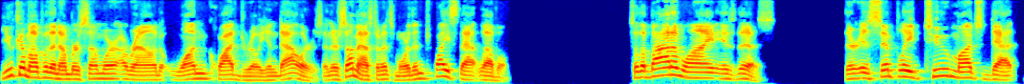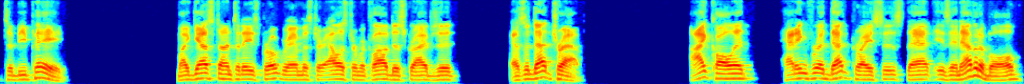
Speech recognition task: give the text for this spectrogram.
you come up with a number somewhere around one quadrillion dollars. And there's some estimates more than twice that level. So the bottom line is this there is simply too much debt to be paid. My guest on today's program, Mr. Alasdair Macleod, describes it as a debt trap. I call it heading for a debt crisis that is inevitable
